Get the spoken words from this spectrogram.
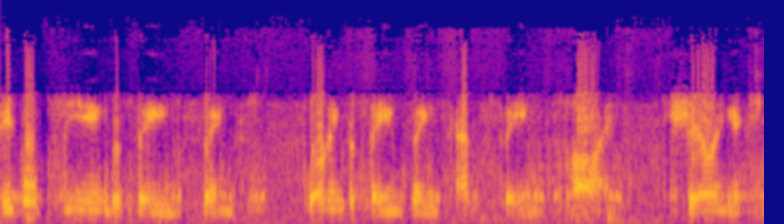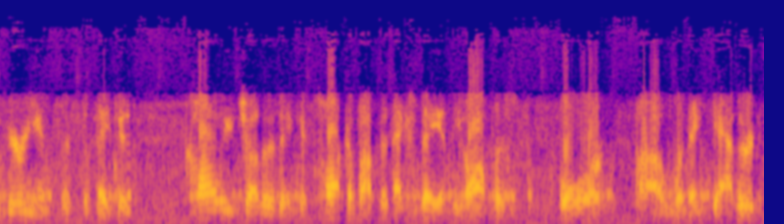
people seeing the same things, learning the same things at the same time sharing experiences that they could call each other, they could talk about the next day at the office or uh, when they gathered.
